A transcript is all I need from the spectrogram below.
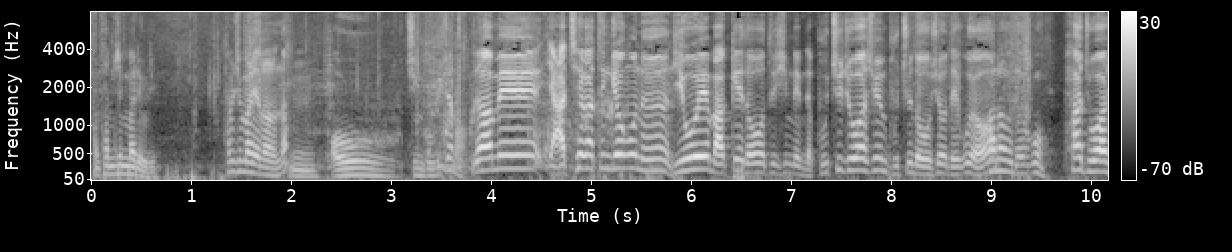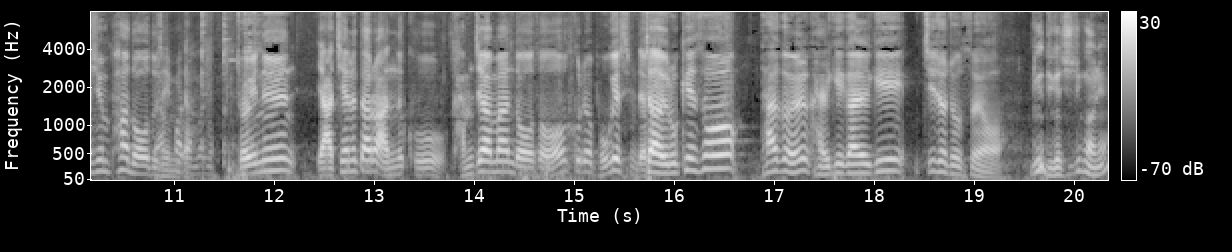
한 30마리 우리. 30마리 넣었나? 음. 어우, 진국이잖아. 그 다음에 야채 같은 경우는 기호에 맞게 넣어 드시면 됩니다. 부추 좋아하시면 부추 넣으셔도 되고요. 하나도 되고. 파 좋아하시면 파 넣어도 됩니다. 저희는 야채는 따로 안 넣고 감자만 넣어서 끓여 보겠습니다. 자, 이렇게 해서 닭을 갈기갈기 찢어줬어요. 이거 네가 찢은 거 아니야?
